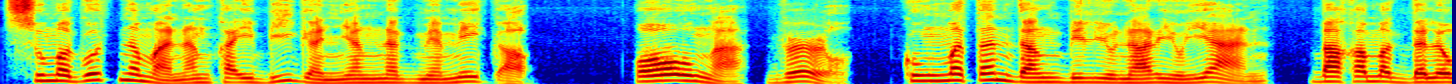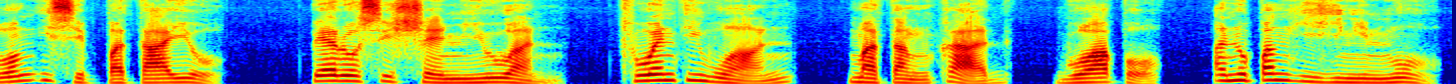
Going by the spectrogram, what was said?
Sumagot naman ang kaibigan niyang nagme-makeup. Oo nga, girl, kung matandang bilyonaryo yan, baka magdalawang isip pa tayo. Pero si Shen Yuan, 21, matangkad, guwapo, ano pang hihingin mo?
